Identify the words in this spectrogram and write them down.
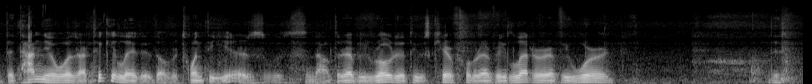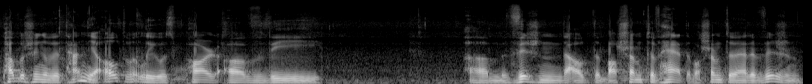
But the Tanya was articulated over 20 years. It was, and Alter Rebbe wrote it. He was careful with every letter, every word. The publishing of the Tanya ultimately was part of the um, vision that the Baal Shem Tov had. The Baal Shem Tov had a vision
